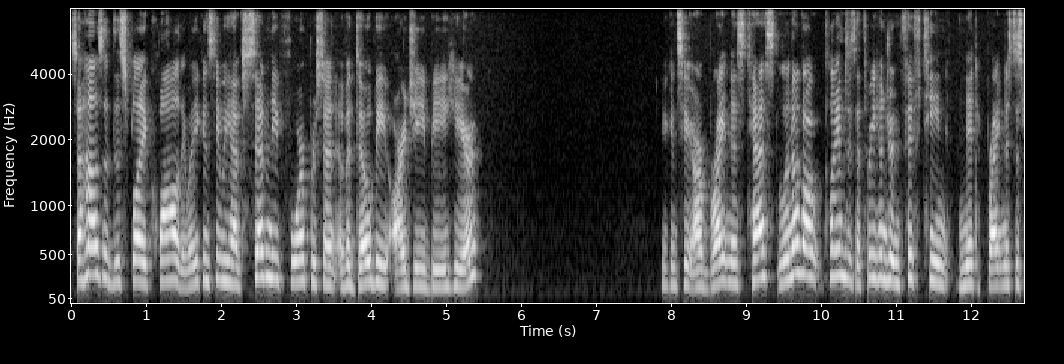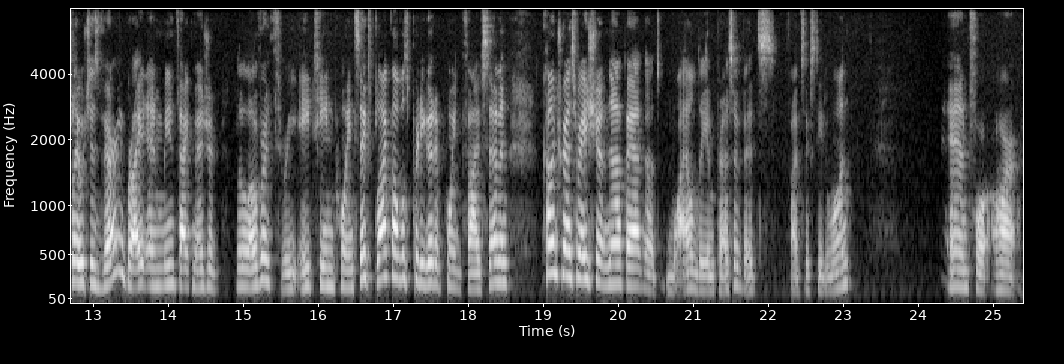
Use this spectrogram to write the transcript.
So how's the display quality? Well, you can see we have 74% of Adobe RGB here. You can see our brightness test. Lenovo claims it's a 315 nit brightness display, which is very bright, and we in fact measured a little over 318.6. Black level's pretty good at 0.57. Contrast ratio, not bad, not wildly impressive. It's 560 to 1. And for our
